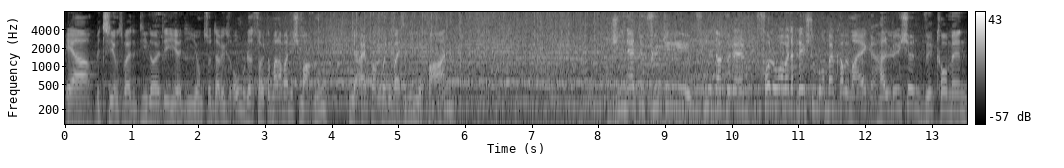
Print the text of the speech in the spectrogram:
er, beziehungsweise die Leute hier, die Jungs unterwegs. Oh, das sollte man aber nicht machen. Hier einfach über die weiße Linie fahren. Ginette Fütti, vielen Dank für den Follower bei der Playstube und beim Kabel Mike. Hallöchen, willkommen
